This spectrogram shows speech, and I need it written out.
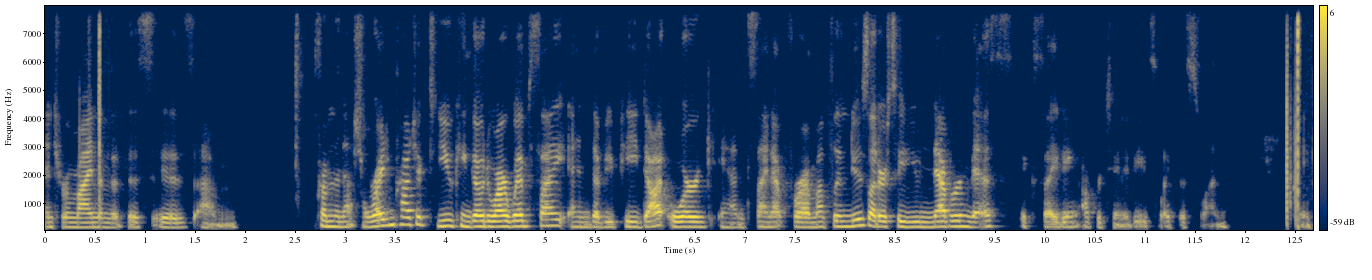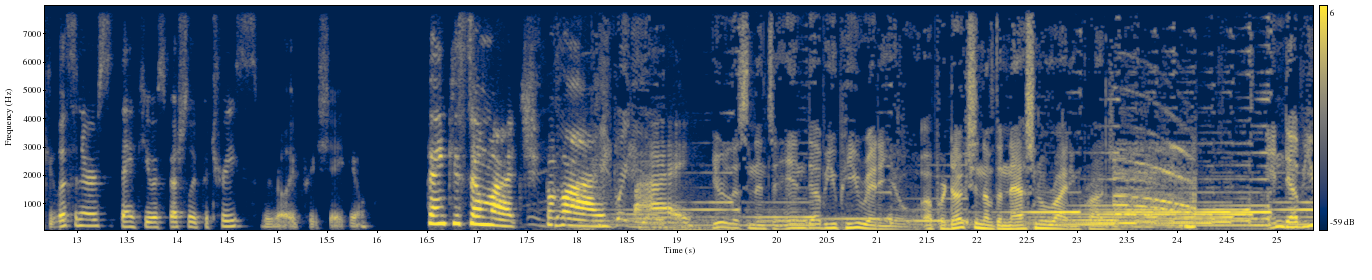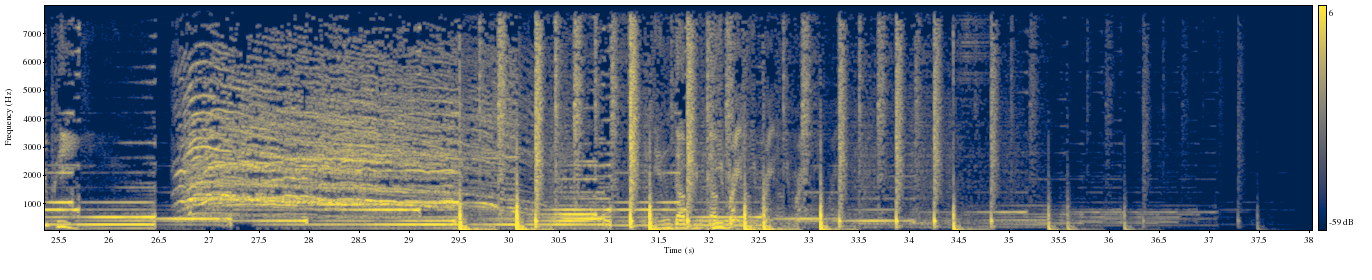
and to remind them that this is. Um, from the National Writing Project, you can go to our website, nwp.org, and sign up for our monthly newsletter so you never miss exciting opportunities like this one. Thank you, listeners. Thank you, especially Patrice. We really appreciate you. Thank you so much. Bye-bye. Bye. You're listening to NWP Radio, a production of the National Writing Project. NWP. NWP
